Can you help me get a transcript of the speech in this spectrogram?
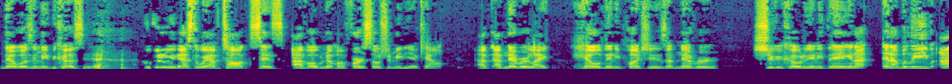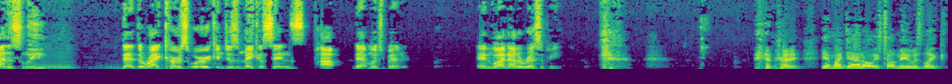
that wasn't me because literally that's the way I've talked since I've opened up my first social media account. I've, I've never like held any punches. I've never sugarcoated anything, and I and I believe honestly that the right curse word can just make a sentence pop that much better. And why not a recipe? right. Yeah, my dad always taught me it was like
